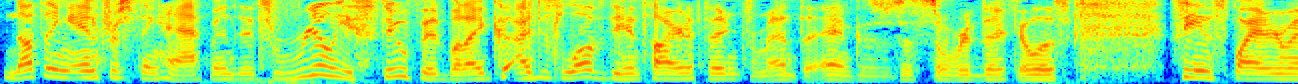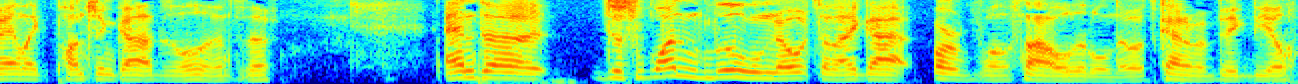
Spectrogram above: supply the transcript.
Nothing interesting happens. It's really stupid, but I, I just love the entire thing from end to end because it's just so ridiculous. Seeing Spider-Man like punching Godzilla and stuff. And uh, just one little note that I got, or well, it's not a little note. It's kind of a big deal.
